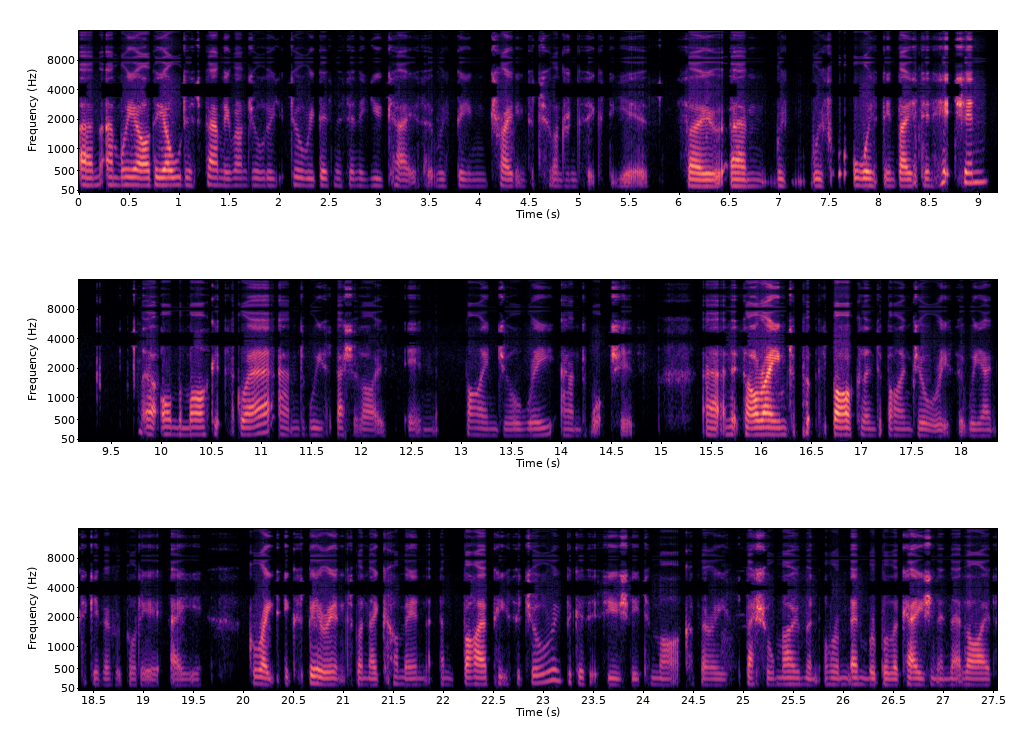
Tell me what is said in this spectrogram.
Um, and we are the oldest family-run jewellery, jewellery business in the UK, so we've been trading for 260 years. So um, we've, we've always been based in Hitchin uh, on the Market Square, and we specialise in fine jewellery and watches. Uh, and it's our aim to put the sparkle into buying jewellery, so we aim to give everybody a great experience when they come in and buy a piece of jewellery because it's usually to mark a very special moment or a memorable occasion in their lives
